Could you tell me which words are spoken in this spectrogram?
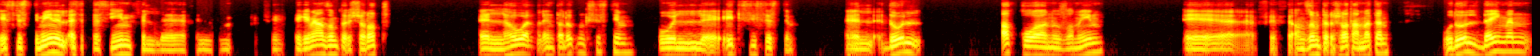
ال systemين الأساسيين في في في جميع انظمه الإشارات اللي هو ال interlocking system وال ATC system دول أقوى نظامين آه، في أنظمة الإشارات عامة. ودول دايما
